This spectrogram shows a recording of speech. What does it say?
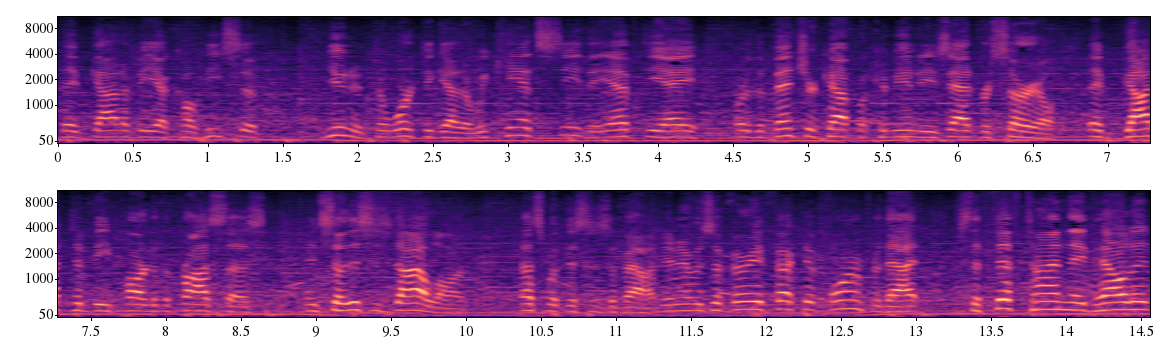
they've got to be a cohesive unit to work together. We can't see the FDA or the venture capital community as adversarial. They've got to be part of the process. And so this is dialogue. That's what this is about. And it was a very effective forum for that. It's the fifth time they've held it.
